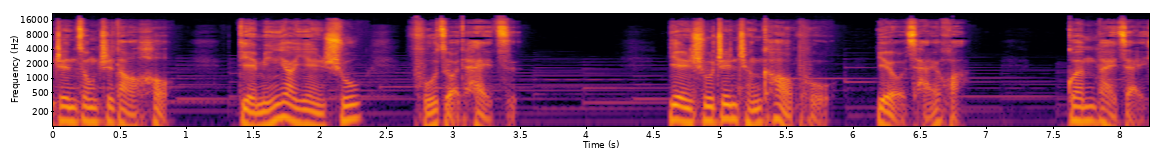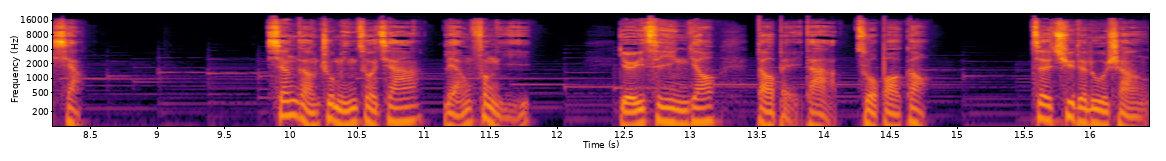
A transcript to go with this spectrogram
真宗知道后，点名要晏殊辅佐太子。晏殊真诚靠谱，又有才华，官拜宰相。香港著名作家梁凤仪，有一次应邀到北大做报告，在去的路上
